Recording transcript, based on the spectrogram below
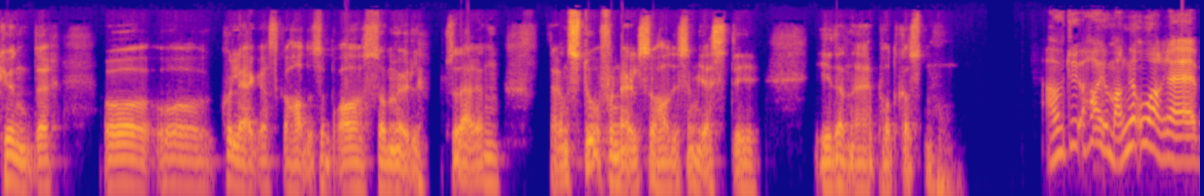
kunder og, og, kolleger skal ha det så bra som mulig. Så det er en, det er en stor fornøyelse å ha dem som gjest i, i denne podkasten. Ja, du har jo mange år eh,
